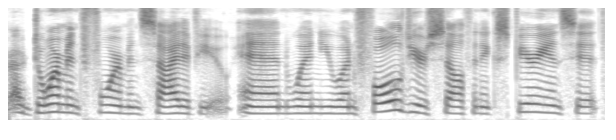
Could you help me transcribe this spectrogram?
a dormant form inside of you. And when you unfold yourself and experience it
